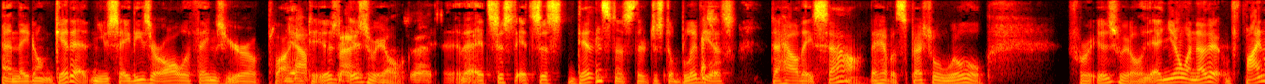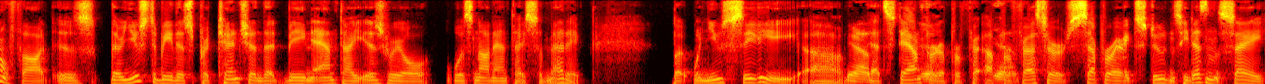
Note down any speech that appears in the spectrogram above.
and they don't get it. And you say these are all the things you're applying yeah, to is- right. Israel. Right. It's just it's just denseness. They're just oblivious to how they sound. They have a special rule for Israel. And you know, another final thought is there used to be this pretension that being anti-Israel was not anti-Semitic. But when you see uh, yeah. at Stanford yeah. a, prof- a yeah. professor separate students, he doesn't say,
